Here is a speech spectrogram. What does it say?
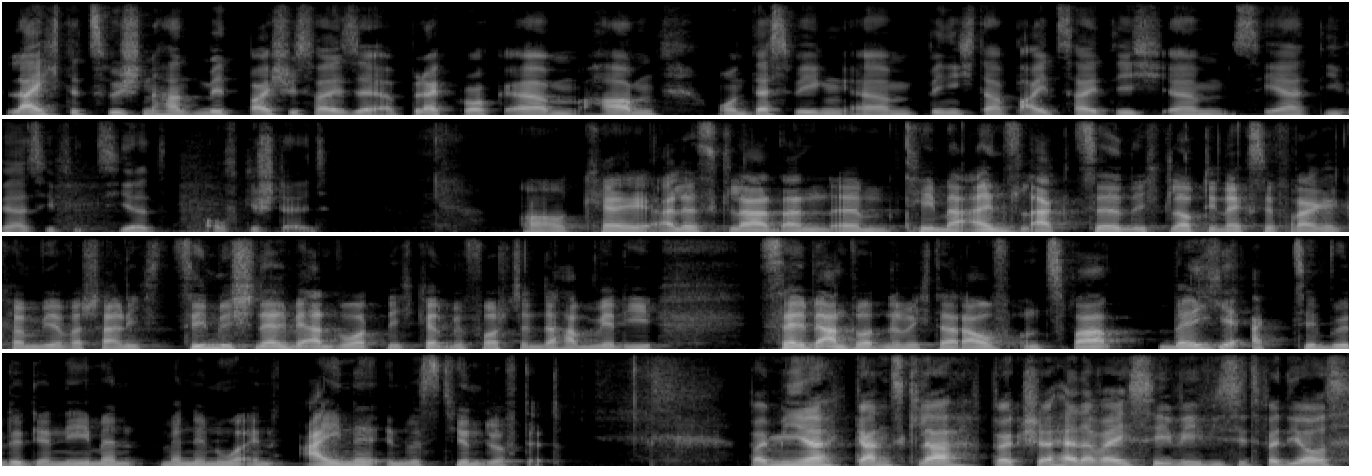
leichte Zwischenhand mit beispielsweise BlackRock ähm, haben und deswegen ähm, bin ich da beidseitig ähm, sehr diversifiziert aufgestellt. Okay, alles klar. Dann ähm, Thema Einzelaktien. Ich glaube, die nächste Frage können wir wahrscheinlich ziemlich schnell beantworten. Ich könnte mir vorstellen, da haben wir dieselbe Antwort nämlich darauf. Und zwar, welche Aktie würdet ihr nehmen, wenn ihr nur in eine investieren dürftet? Bei mir ganz klar Berkshire Hathaway. Sevi, wie sieht es bei dir aus?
